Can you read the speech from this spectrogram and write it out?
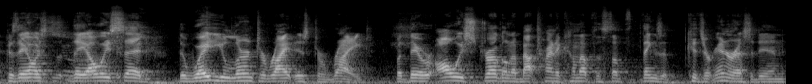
Because they always they always said the way you learn to write is to write but they were always struggling about trying to come up with some things that kids are interested in.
